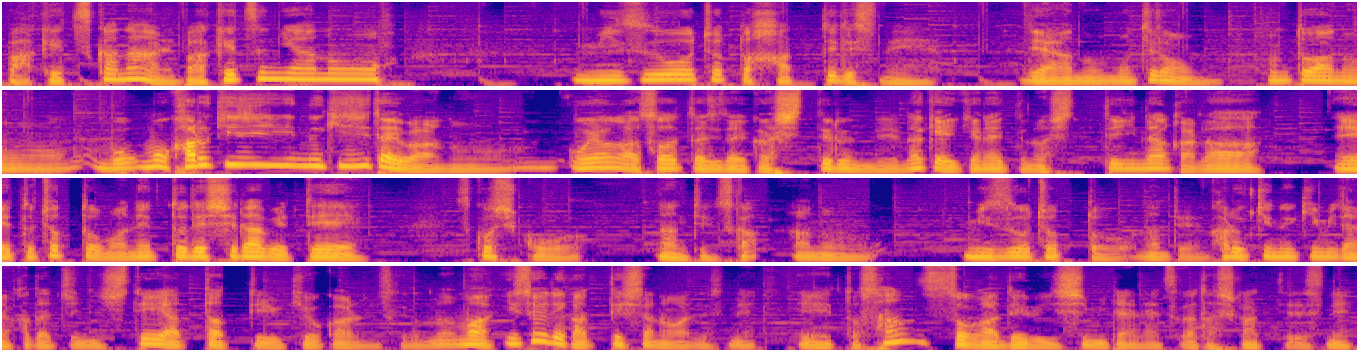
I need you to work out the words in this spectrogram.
ー、バケツかなあれ、バケツにあの、水をちょっと張ってですね、で、あの、もちろん、本当はあの、もうカルキ抜き自体は、あの、親が育てた時代から知ってるんで、なきゃいけないっていうのは知っていながら、えっ、ー、と、ちょっとまあネットで調べて、少しこう、なんていうんですか、あの、水をちょっと、なんていうの、軽き抜きみたいな形にしてやったっていう記憶あるんですけども、まあ、急いで買ってきたのはですね、えっ、ー、と、酸素が出る石みたいなやつが確かあってですね、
